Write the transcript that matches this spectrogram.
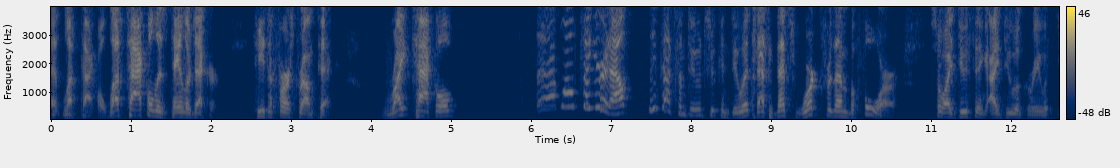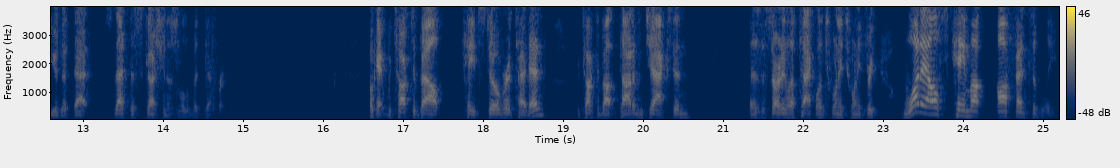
at left tackle. Left tackle is Taylor Decker. He's a first round pick. Right tackle, eh, well, figure it out. We've got some dudes who can do it. That that's worked for them before. So I do think I do agree with you that that that discussion is a little bit different. Okay, we talked about Cade Stover at tight end. We talked about Donovan Jackson as the starting left tackle in 2023. What else came up offensively?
